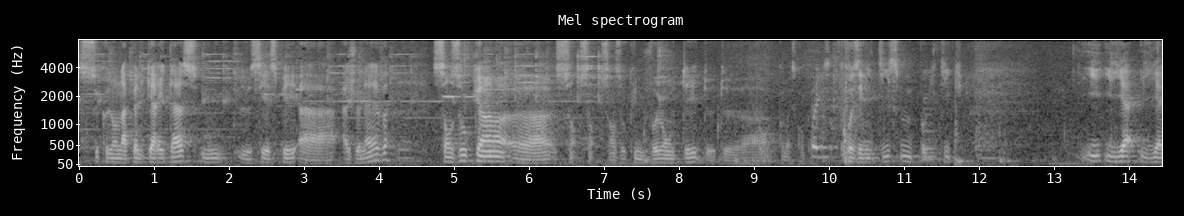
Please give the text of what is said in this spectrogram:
ce que l'on appelle Caritas ou le CSP à, à Genève, sans, aucun, euh, sans, sans, sans, aucune volonté de, de euh, comment est-ce qu'on peut prosélytisme politique. Il, il, y a, il y a,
